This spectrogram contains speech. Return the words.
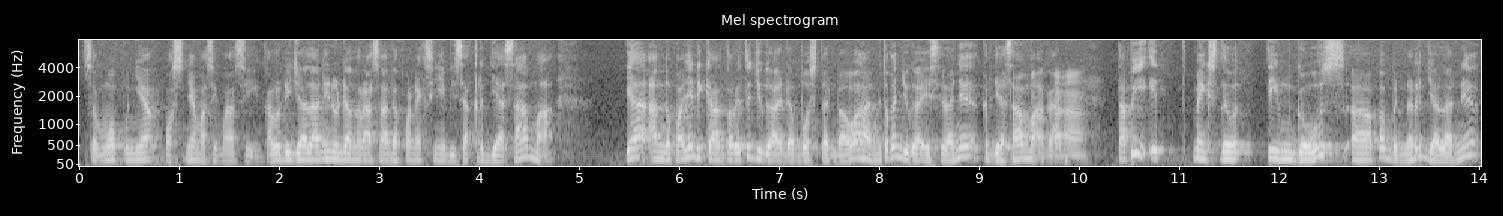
semua punya posnya masing-masing kalau dijalanin udah ngerasa ada koneksinya bisa kerjasama ya anggap aja di kantor itu juga ada bos dan bawahan itu kan juga istilahnya kerjasama kan Uh-uh. tapi it makes the team goes uh, apa bener jalannya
